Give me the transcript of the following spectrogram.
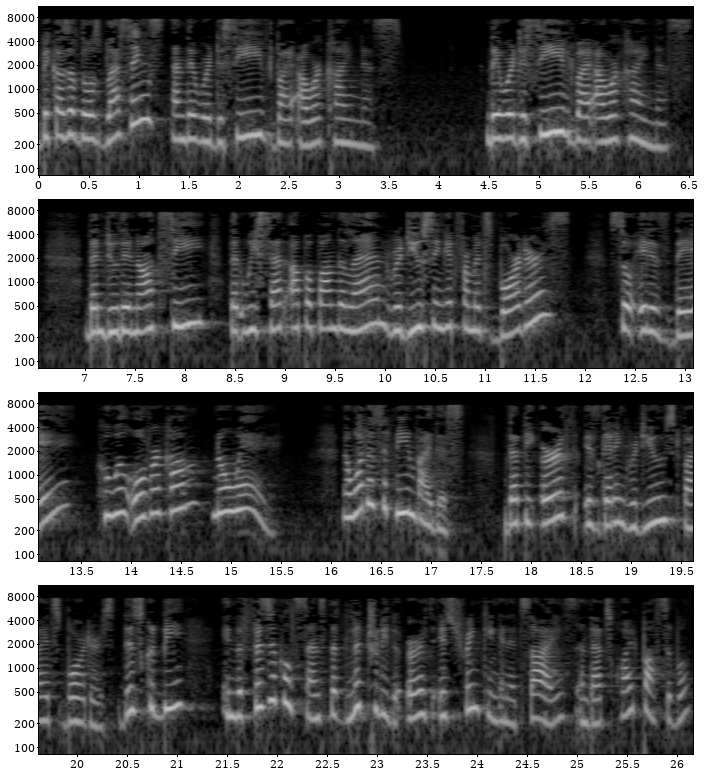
because of those blessings and they were deceived by our kindness. They were deceived by our kindness. Then do they not see that we set up upon the land, reducing it from its borders? So it is they who will overcome? No way. Now what does it mean by this? That the earth is getting reduced by its borders. This could be in the physical sense that literally the earth is shrinking in its size, and that's quite possible.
